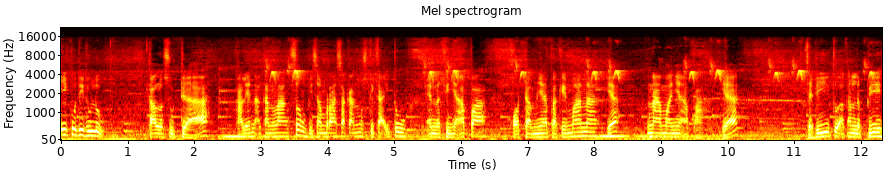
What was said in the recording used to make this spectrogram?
Ikuti dulu. Kalau sudah kalian akan langsung bisa merasakan mustika itu. Energinya apa kodamnya bagaimana ya namanya apa ya. Jadi itu akan lebih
